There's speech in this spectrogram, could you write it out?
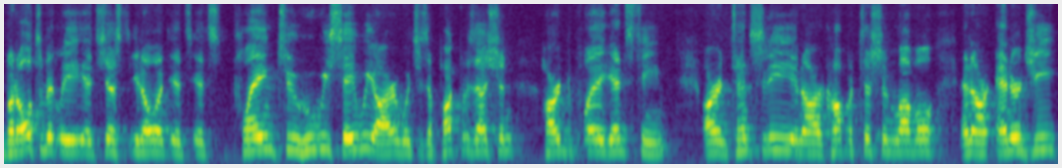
but ultimately it's just you know it, it's it's playing to who we say we are which is a puck possession hard to play against team our intensity and our competition level and our energy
